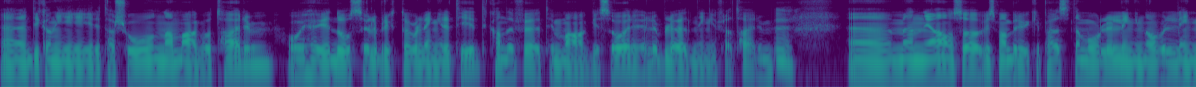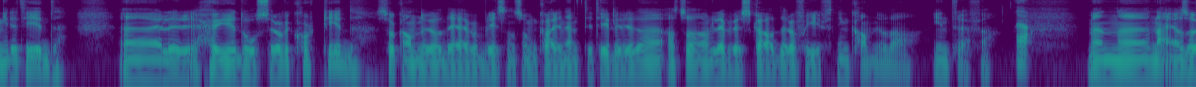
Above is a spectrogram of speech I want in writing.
Uh, de kan gi irritasjon av mage og tarm, og i høye doser eller brukt over lengre tid kan det føre til magesår eller blødninger fra tarm. Mm. Uh, men ja, også hvis man bruker paracetamol eller lignende over lengre tid, eller høye doser over kort tid, så kan det jo det bli sånn som Kari nevnte tidligere i det, altså leverskader og forgiftning kan jo da inntreffe. Ja. Men eh, nei, altså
